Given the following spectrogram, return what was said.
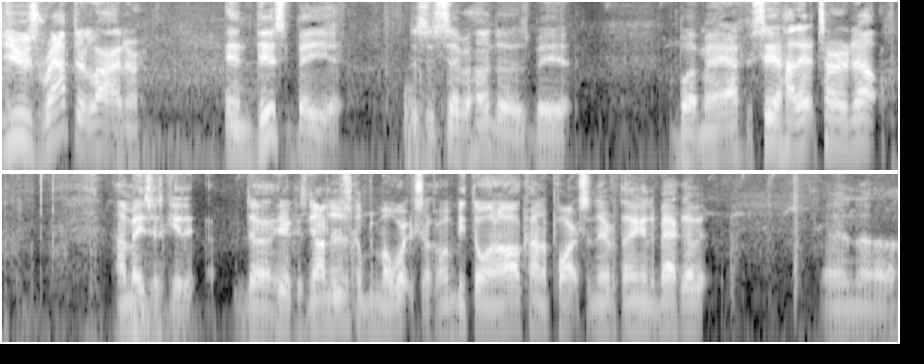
use Raptor liner in this bed. This is 700's bed. But man, after seeing how that turned out, I may just get it done here because y'all know this is gonna be my work truck. I'm gonna be throwing all kind of parts and everything in the back of it and uh,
